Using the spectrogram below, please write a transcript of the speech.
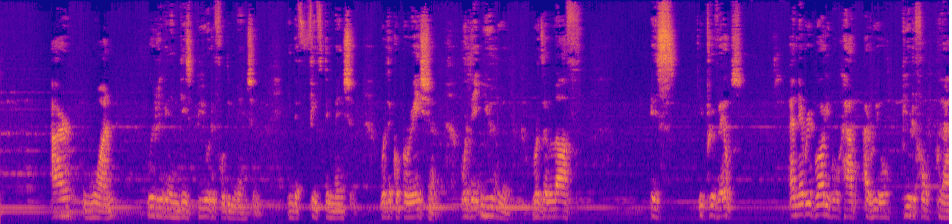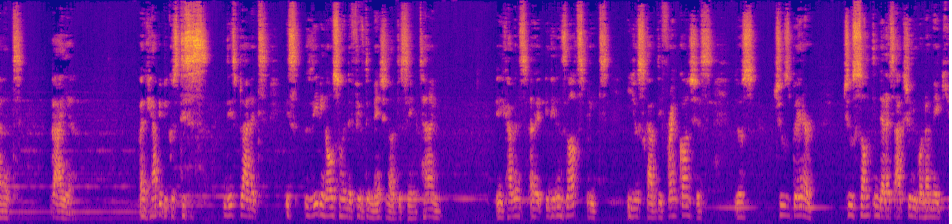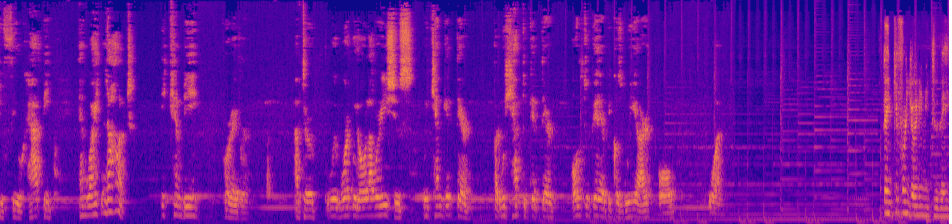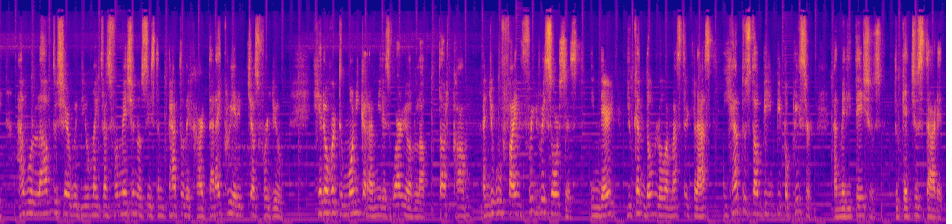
are one, we're living in this beautiful dimension, in the fifth dimension, where the cooperation, where the union, where the love is, it prevails. And everybody will have a real beautiful planet, Gaia. I'm happy because this is, this planet is living also in the fifth dimension at the same time. It haven't, uh, it didn't not split. You just have different conscious. Just choose better. Choose something that is actually gonna make you feel happy. And why not? It can be forever. After we work with all our issues, we can get there. But we have to get there all together because we are all one. Thank you for joining me today. I would love to share with you my transformational system, Path to the Heart, that I created just for you. Head over to MonicaRamirezWarriorOfLove.com and you will find free resources. In there, you can download a masterclass in how to stop being people pleaser and meditations to get you started.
